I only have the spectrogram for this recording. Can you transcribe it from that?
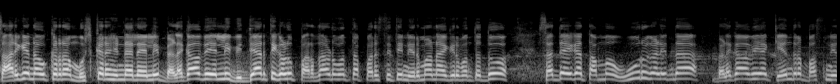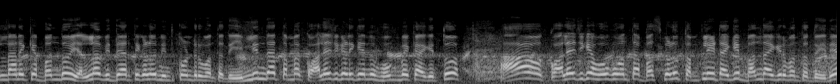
ಸಾರಿಗೆ ನೌಕರರ ಮುಷ್ಕರ ಹಿನ್ನೆಲೆಯಲ್ಲಿ ಬೆಳಗಾವಿಯಲ್ಲಿ ವಿದ್ಯಾರ್ಥಿಗಳು ಪರದಾಡುವಂಥ ಪರಿಸ್ಥಿತಿ ನಿರ್ಮಾಣ ಆಗಿರುವಂಥದ್ದು. ಸದ್ಯ ಈಗ ತಮ್ಮ ಊರುಗಳಿಂದ ಬೆಳಗಾವಿಯ ಕೇಂದ್ರ ಬಸ್ ನಿಲ್ದಾಣಕ್ಕೆ ಬಂದು ಎಲ್ಲ ವಿದ್ಯಾರ್ಥಿಗಳು ನಿಂತ್ಕೊಂಡಿರುವಂಥದ್ದು. ಇಲ್ಲಿಂದ ತಮ್ಮ ಕಾಲೇಜ್ಗಳಿಗೆ ಹೋಗಬೇಕಾಗಿತ್ತು. ಆ ಕಾಲೇಜಿಗೆ ಹೋಗುವಂಥ ಬಸ್ಗಳು ಕಂಪ್ಲೀಟ್ ಆಗಿ ಬಂದ್ ಆಗಿರುವಂಥದ್ದು. ಇದೇ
